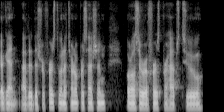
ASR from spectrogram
again, either this refers to an eternal procession or also refers perhaps to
